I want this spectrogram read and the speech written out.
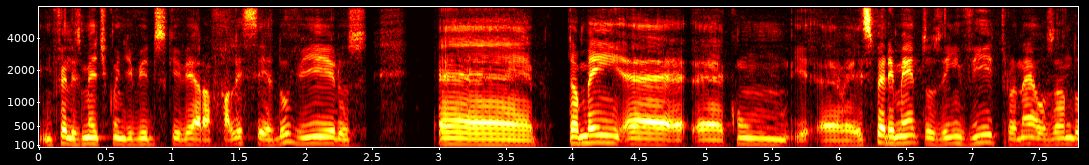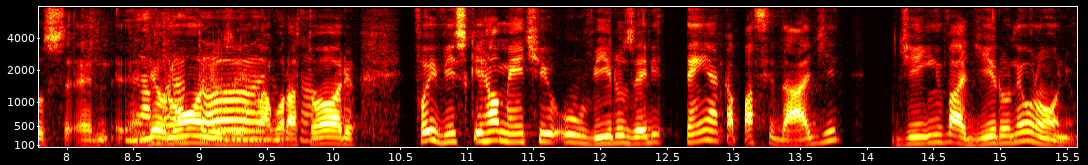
infelizmente, com indivíduos que vieram a falecer do vírus, é, também é, é, com é, experimentos in vitro, né, usando é, neurônios em laboratório, então. foi visto que realmente o vírus ele tem a capacidade de invadir o neurônio.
